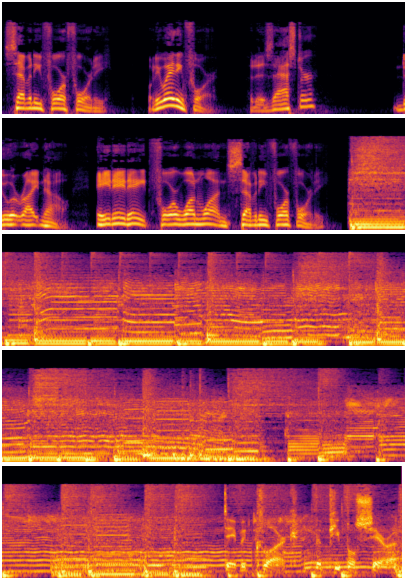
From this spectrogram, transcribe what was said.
7440. What are you waiting for? A disaster? Do it right now. 888 411 7440. David Clarke, the People's Sheriff.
